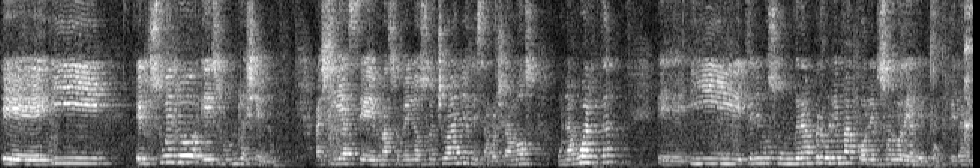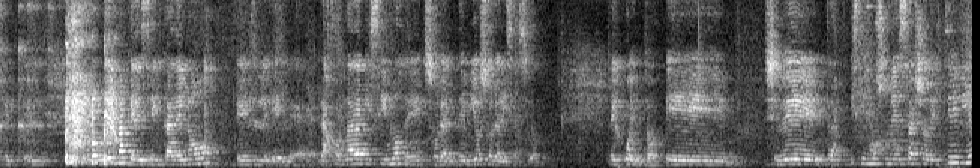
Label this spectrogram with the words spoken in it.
Eh, y el suelo es un relleno. Allí hace más o menos ocho años desarrollamos una huerta eh, y tenemos un gran problema con el sorgo de Alepo. Era el, problema que desencadenó la jornada que hicimos de, biosolarización. Les cuento, eh, Llevé, hicimos un ensayo de stevia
